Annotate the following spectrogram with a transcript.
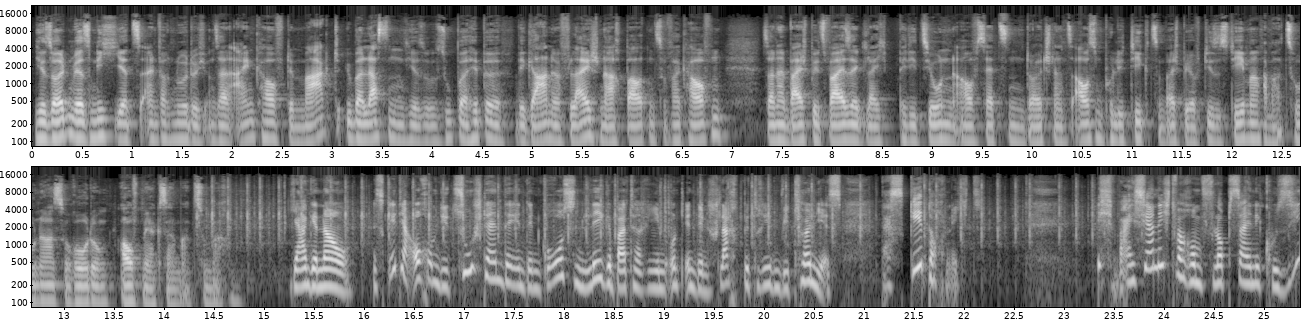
Hier sollten wir es nicht jetzt einfach nur durch unseren Einkauf dem Markt überlassen, hier so super hippe vegane Fleischnachbauten zu verkaufen, sondern beispielsweise gleich Petitionen aufsetzen, Deutschlands Außenpolitik zum Beispiel auf dieses Thema Amazonas-Rodung aufmerksamer zu machen. Ja, genau. Es geht ja auch um die Zustände in den großen Legebatterien und in den Schlachtbetrieben wie Tönnies. Das geht doch nicht. Ich weiß ja nicht, warum Flop seine Cousine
